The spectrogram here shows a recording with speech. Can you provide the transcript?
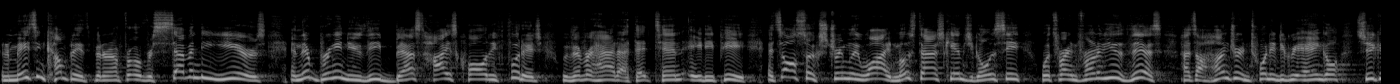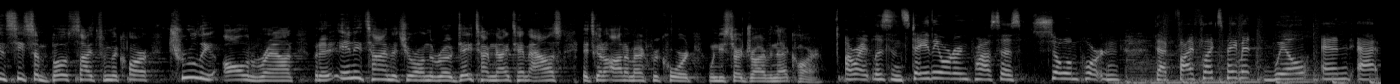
an amazing company that's been around for over 70 years, and they're bringing you the best, highest quality footage we've ever had at that 1080p. It's also extremely wide. Most dash cams, you can only see what's right in front of you. This has a 120 degree angle, so you can see some both sides from the car, truly all around. But at any time that you're on the road, daytime, nighttime, Alyce, it's gonna automatically record when you start driving that car. All right, listen, stay in the ordering process. So important. That five flex payment will end at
